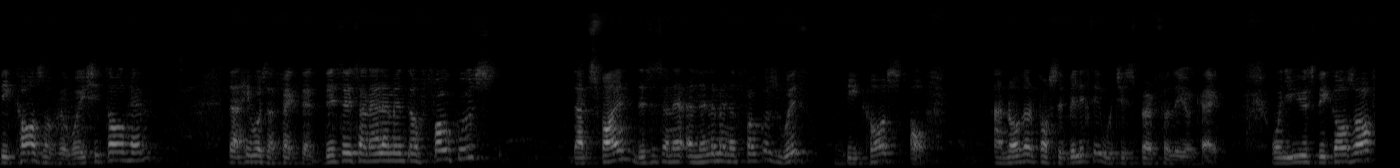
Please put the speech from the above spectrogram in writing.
because of the way she told him that he was affected. This is an element of focus. That's fine. This is an, an element of focus with because of. Another possibility which is perfectly okay. When you use because of,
